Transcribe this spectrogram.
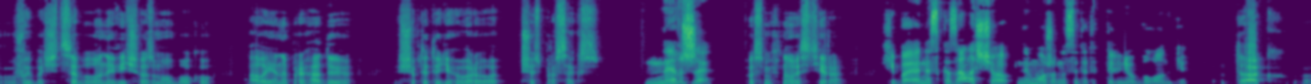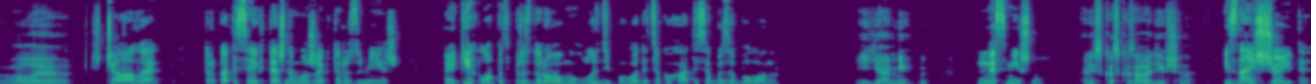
Вибач, це було невічно з мого боку, але я не пригадую, щоб ти тоді говорила щось про секс. Невже? посміхнулась Тіра. Хіба я не сказала, що не можу носити тактильні оболонки? Так, але. Що, але? Торкатися їх теж не можу, як ти розумієш. А який хлопець при здоровому глузді погодиться кохатися без оболонок? Я міг би, Не смішно. різко сказала дівчина. І знаєш що, Іте?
